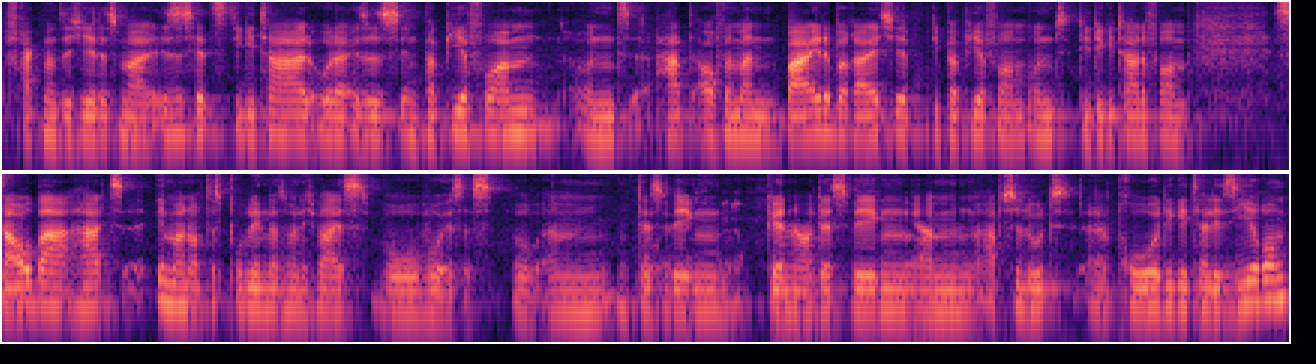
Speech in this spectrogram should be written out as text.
fragt man sich jedes Mal, ist es jetzt digital oder ist es in Papierform? Und hat, auch wenn man beide Bereiche, die Papierform und die digitale Form, sauber hat, immer noch das Problem, dass man nicht weiß, wo, wo ist es. So, ähm, deswegen, genau, deswegen ähm, absolut äh, pro Digitalisierung.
